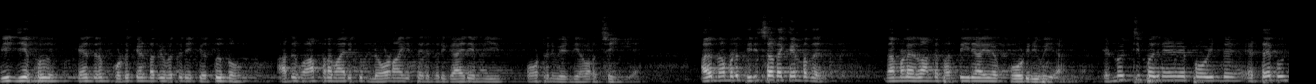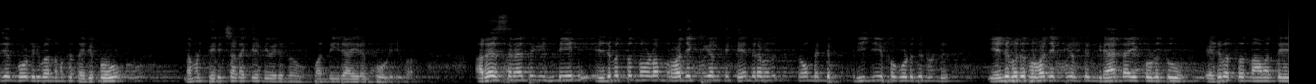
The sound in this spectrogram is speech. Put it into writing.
ബി ജി എഫ് കേന്ദ്രം കൊടുക്കേണ്ട രൂപത്തിലേക്ക് എത്തുന്നു. അത് മാത്രമായിരിക്കും ലോണായി തരുന്നൊരു കാര്യം ഈ പോർട്ടിന് വേണ്ടി അവർ ചെയ്യുക. അത് നമ്മൾ തിരിച്ചടയ്ക്കേണ്ടത് നമ്മൾ ഏതാണ്ട് പത്തിരായിരം കോടി രൂപയാണ്. എണ്ണൂറ്റി പതിനേഴ് പോയിന്റ് എട്ട് പൂജ്യം കോടി രൂപ നമുക്ക് തരുമ്പോൾ നമ്മൾ തിരിച്ചടയ്ക്കേണ്ടി വരുന്നു പന്തീരായിരം കോടി രൂപ. അതേസമയത്ത് ഇന്ത്യയിൽ എഴുപത്തൊന്നോളം പ്രോജക്റ്റുകൾക്ക് കേന്ദ്ര ഗവൺമെന്റ് ബി ജി എഫ് കൊടുത്തിട്ടുണ്ട്. എഴുപത് പ്രോജക്റ്റുകൾക്കും ഗ്രാൻഡായി കൊടുത്തു. എഴുപത്തൊന്നാമത്തെ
